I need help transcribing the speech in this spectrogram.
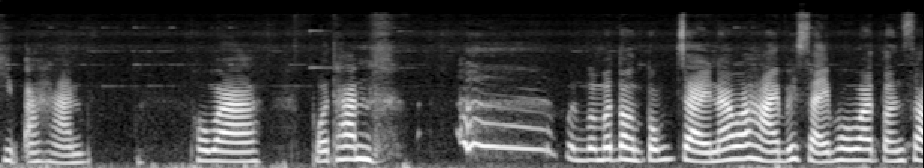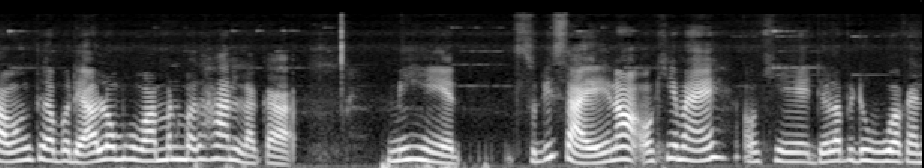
คลิปอาหาร เพราะว่าเพราะท่านเพื่อนๆไม่ต้องตกใจนะว่าหายไปใส่เพราะว่าตอนเสาร์บางเทื่อบ่ได้เอาลงเพราะว่ามันบ่ทันล่ะก็มีเหตุสุดวิสัยเนาะโอเคไหมโอเค เดี๋ยวเราไปดูวัวกัน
